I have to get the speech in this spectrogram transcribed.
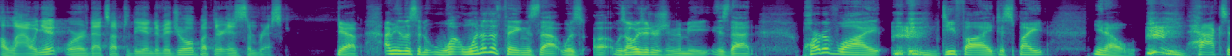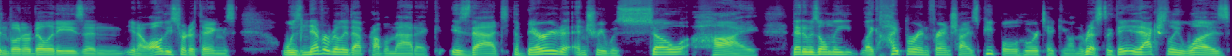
allowing it, or that's up to the individual. But there is some risk. Yeah, I mean, listen. One one of the things that was uh, was always interesting to me is that part of why DeFi, despite you know hacks and vulnerabilities and you know all these sort of things, was never really that problematic is that the barrier to entry was so high that it was only like hyper enfranchised people who were taking on the risk. Like it actually was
